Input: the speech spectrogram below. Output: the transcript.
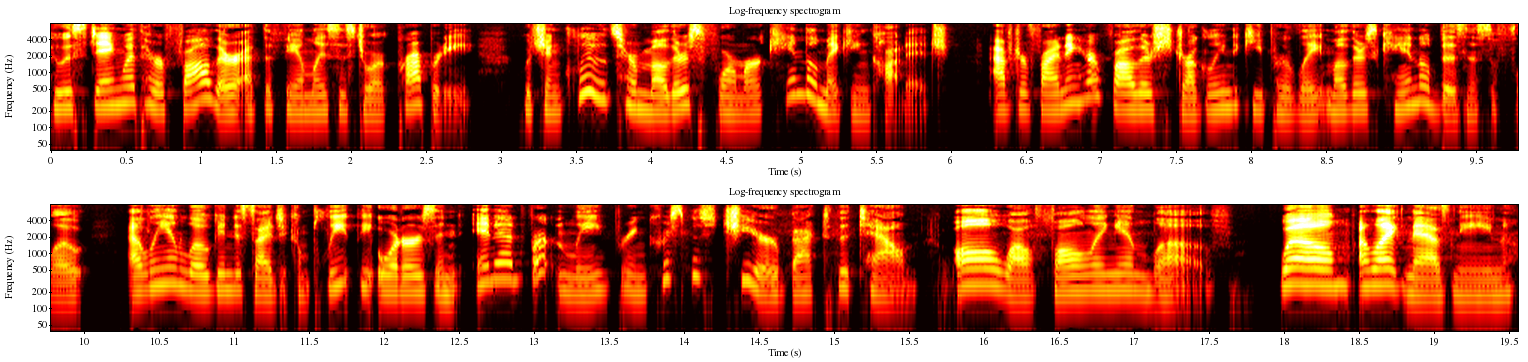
who is staying with her father at the family's historic property, which includes her mother's former candle making cottage. After finding her father struggling to keep her late mother's candle business afloat, Ellie and Logan decide to complete the orders and inadvertently bring Christmas cheer back to the town, all while falling in love. Well, I like Nazneen.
